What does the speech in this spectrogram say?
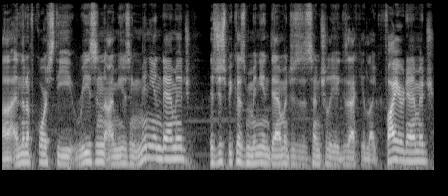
Uh, and then, of course, the reason I'm using minion damage is just because minion damage is essentially exactly like fire damage.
